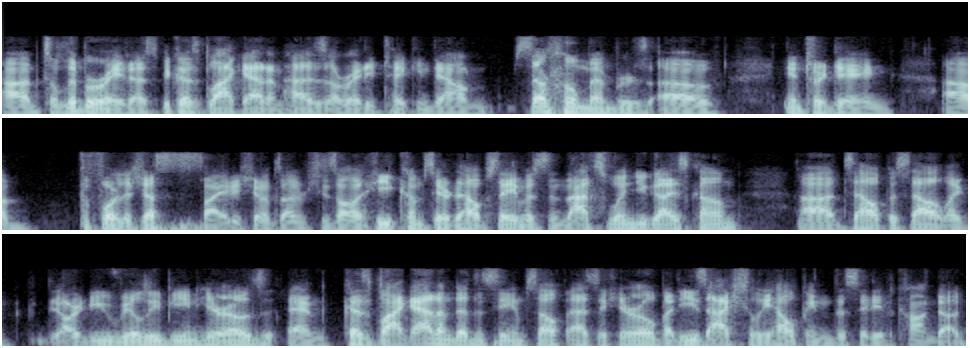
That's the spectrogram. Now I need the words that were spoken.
um, to liberate us, because Black Adam has already taken down several members of Intergang uh, before the Justice Society shows up. She's all, he comes here to help save us, and that's when you guys come uh, to help us out. Like, are you really being heroes? And because Black Adam doesn't see himself as a hero, but he's actually helping the city of Kahndaq.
